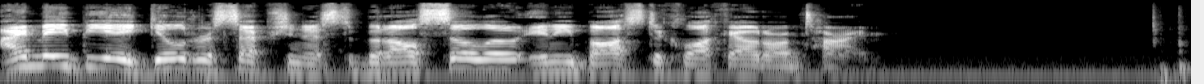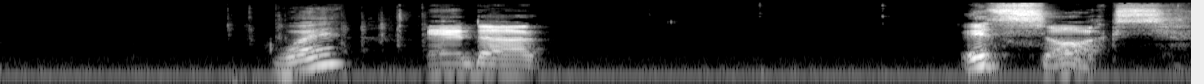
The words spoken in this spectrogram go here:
I may be a guild receptionist, but I'll solo any boss to clock out on time. What? And uh, it sucks.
